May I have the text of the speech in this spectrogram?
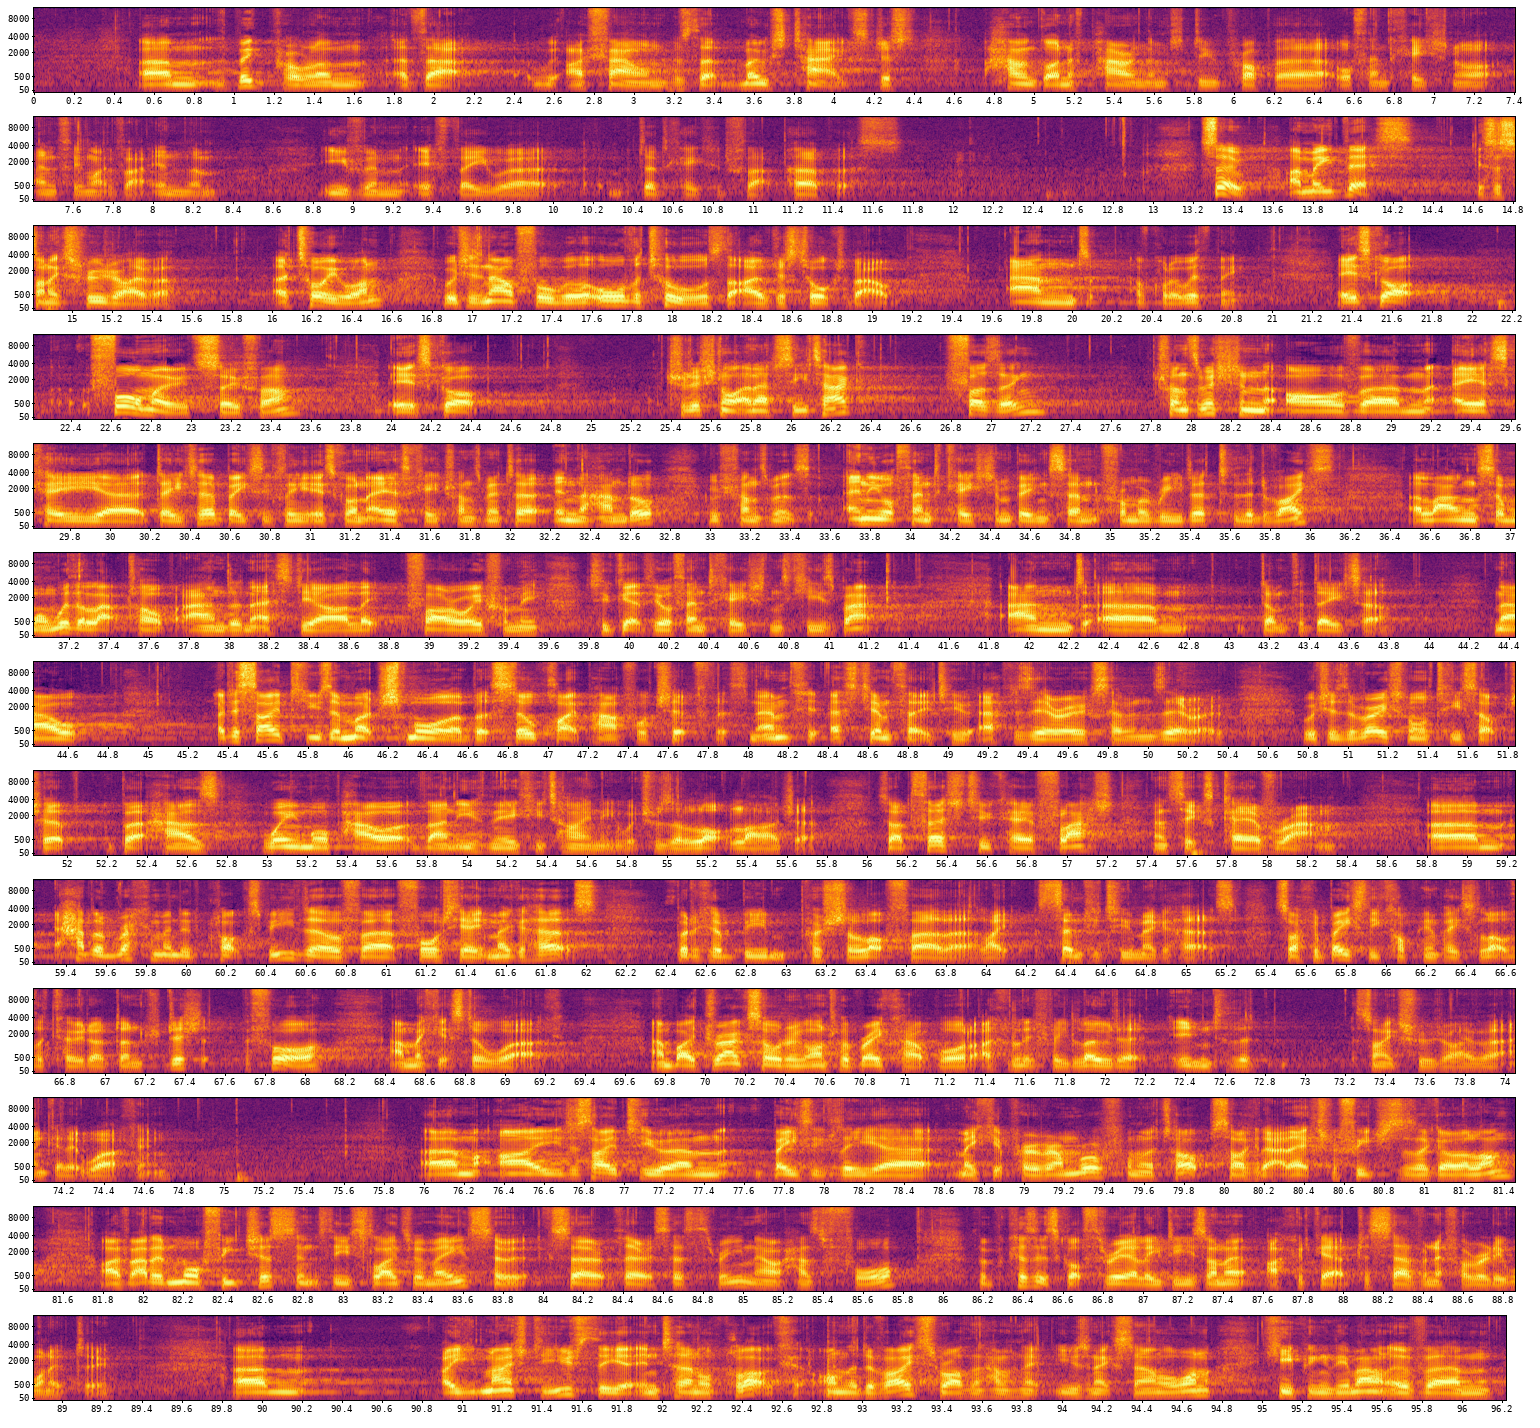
Um, the big problem that I found was that most tags just haven't got enough power in them to do proper authentication or anything like that in them, even if they were dedicated for that purpose. So I made this. It's a sonic screwdriver, a toy one, which is now full with all the tools that I've just talked about. And I've got it with me. It's got four modes so far. It's got traditional NFC tag, fuzzing, transmission of um, ASK uh, data, basically it's got an ASK transmitter in the handle, which transmits any authentication being sent from a reader to the device, allowing someone with a laptop and an SDR far away from me to get the authentications keys back and um, dump the data. Now, I decided to use a much smaller but still quite powerful chip for this, an STM32F070, which is a very small TSOP chip but has way more power than even the ATtiny, which was a lot larger. So it had 32K of flash and 6K of RAM. Um, it had a recommended clock speed of uh, 48 megahertz, but it could be pushed a lot further, like 72 megahertz. So I could basically copy and paste a lot of the code I'd done before and make it still work. And by drag soldering onto a breakout board, I could literally load it into the sonic screwdriver and get it working. Um, I decided to um, basically uh, make it programmable from the top so I could add extra features as I go along. I've added more features since these slides were made, so, so there it says three, now it has four. But because it's got three LEDs on it, I could get up to seven if I really wanted to. Um, I managed to use the internal clock on the device rather than having to use an external one, keeping the amount of um,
